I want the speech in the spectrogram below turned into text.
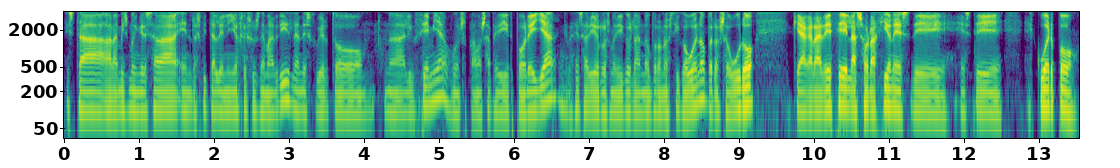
Está ahora mismo ingresada en el Hospital del Niño Jesús de Madrid. Le han descubierto una leucemia. Pues vamos a pedir por ella. Gracias a Dios los médicos le han dado un pronóstico bueno, pero seguro que agradece las oraciones de este cuerpo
